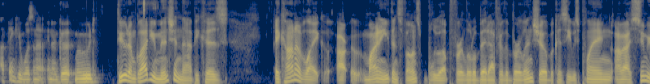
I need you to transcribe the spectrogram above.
i think he was in a, in a good mood dude, I'm glad you mentioned that because it kind of like our, mine and Ethan's phones blew up for a little bit after the Berlin show because he was playing. I assume you're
